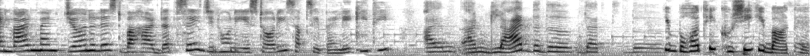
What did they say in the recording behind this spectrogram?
एनवायरमेंट जर्नलिस्ट बहार दत्त से जिन्होंने ये स्टोरी सबसे पहले की थी। ये बहुत ही खुशी की बात है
